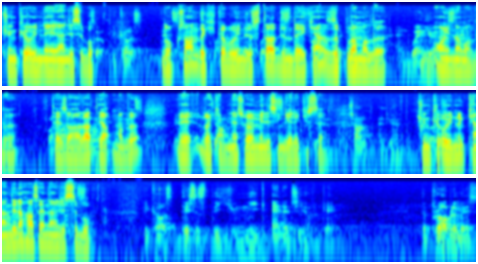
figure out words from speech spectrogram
Çünkü oyunun eğlencesi bu. 90 dakika boyunca stadyumdayken zıplamalı, oynamalı, tezahürat yapmalı ve rakibine sövmelisin gerekirse. Çünkü oyunun kendine has enerjisi bu. The problem is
